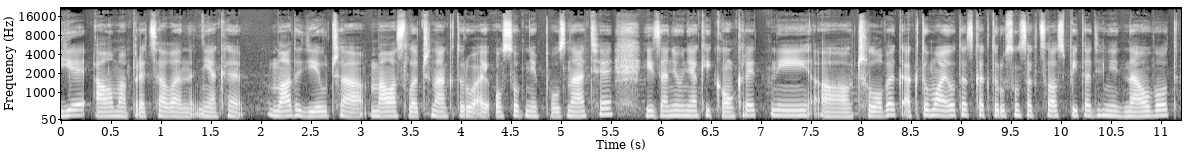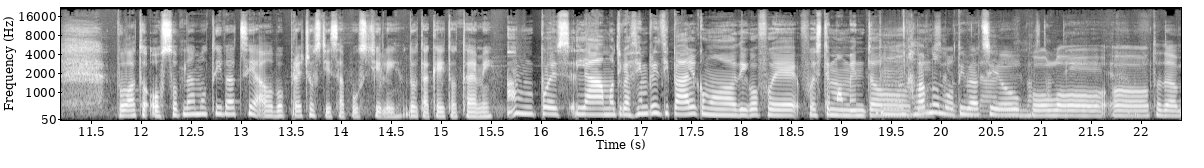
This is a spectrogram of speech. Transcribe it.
je Alma predsa len nejaké mladé dievča, malá slečná, ktorú aj osobne poznáte. Je za ňou nejaký konkrétny človek? A k tomu aj otázka, ktorú som sa chcela spýtať hneď na úvod. Bola to osobná motivácia, alebo prečo ste sa pustili do takejto témy? Mm, pues la motivación principal, como digo, fue, fue este momento... Mm, hlavnou motiváciou bolo o, teda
